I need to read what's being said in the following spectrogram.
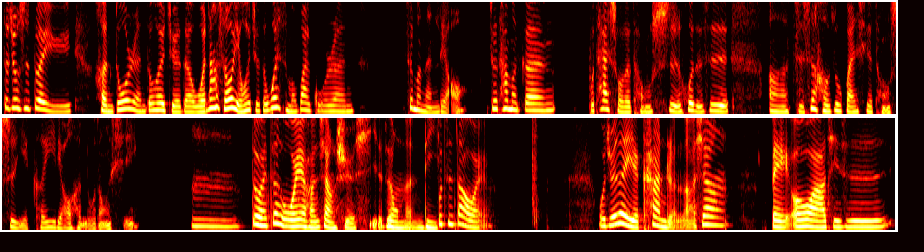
这就是对于很多人都会觉得，我那时候也会觉得，为什么外国人这么能聊？就他们跟。不太熟的同事，或者是呃，只是合作关系的同事，也可以聊很多东西。嗯，对，这个我也很想学习这种能力。不知道哎，我觉得也看人啦。像北欧啊，其实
